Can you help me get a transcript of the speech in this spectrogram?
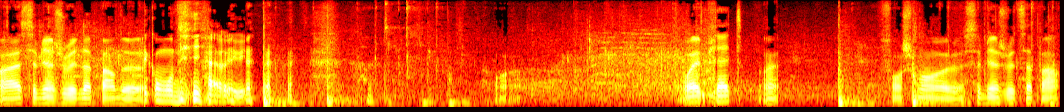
Ouais, c'est bien joué de la part de. Comme on dit. Ah oui, oui. Ouais, puis Peut-être. franchement, euh, c'est bien joué de sa part.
